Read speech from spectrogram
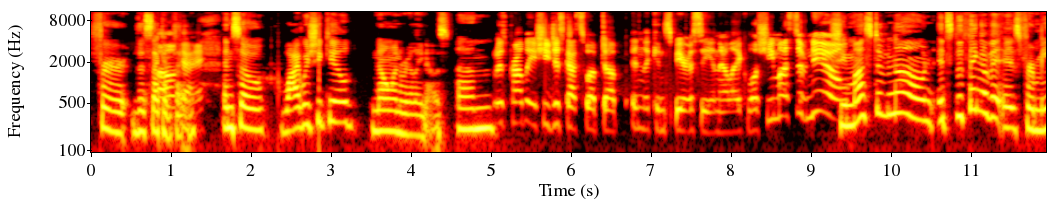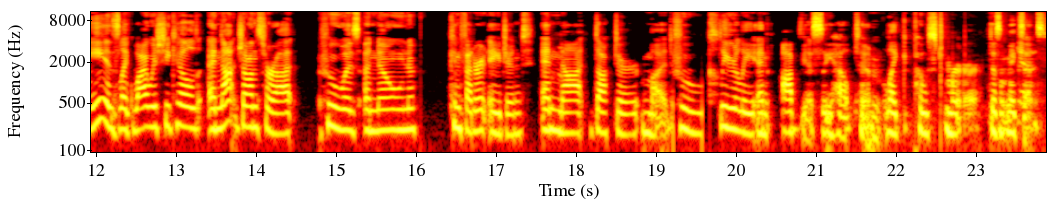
for the second okay. thing. And so why was she killed? No one really knows. Um It was probably she just got swept up in the conspiracy, and they're like, "Well, she must have knew." She must have known. It's the thing of it is for me is like why was she killed and not John Surratt, who was a known Confederate agent, and not Dr. Mudd, who clearly and obviously helped him like post murder. Doesn't make Yeah. sense.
